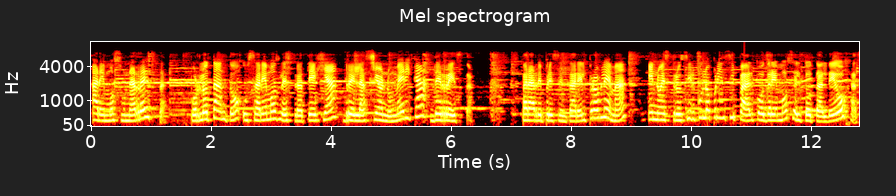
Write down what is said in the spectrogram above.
haremos una resta. Por lo tanto, usaremos la estrategia relación numérica de resta. Para representar el problema, en nuestro círculo principal podremos el total de hojas,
